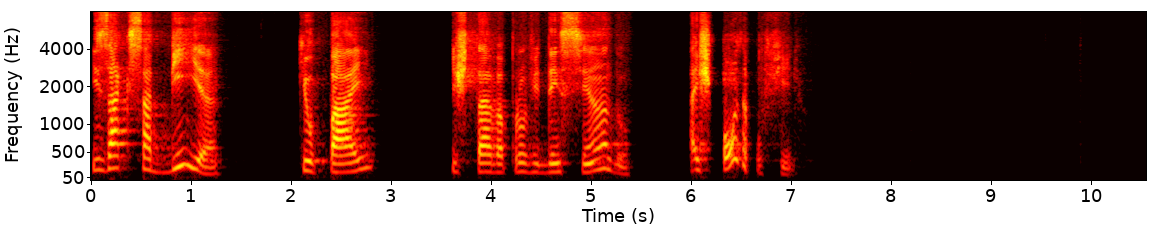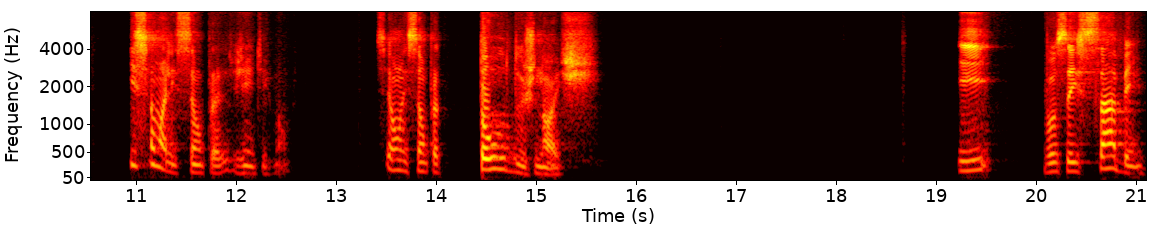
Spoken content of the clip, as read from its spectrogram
Isaac sabia que o pai estava providenciando a esposa para o filho. Isso é uma lição para a gente, irmão. Isso é uma lição para todos nós. E vocês sabem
